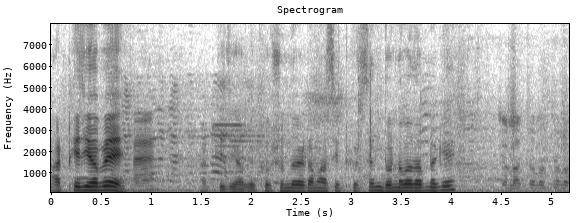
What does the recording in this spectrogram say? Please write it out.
আট কেজি হবে? হ্যাঁ। আট কেজি হবে। খুব সুন্দর একটা মাছ হিট করছেন। ধন্যবাদ আপনাকে। চলো চলো চলো।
